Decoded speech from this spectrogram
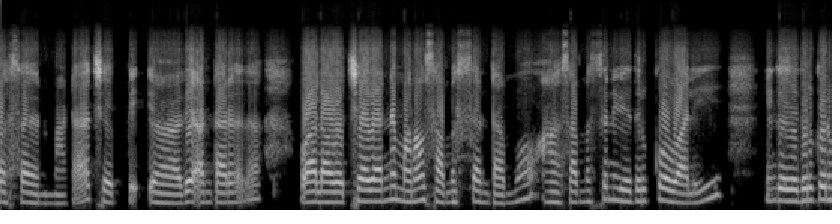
వస్తాయి అన్నమాట చెప్పి అదే అంటారు కదా వాళ్ళ వచ్చేదాన్ని మనం సమస్య అంటాము. ఆ సమస్యని ఎదుర్కోవాలి. ఇంకా ఎదుర్కొని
